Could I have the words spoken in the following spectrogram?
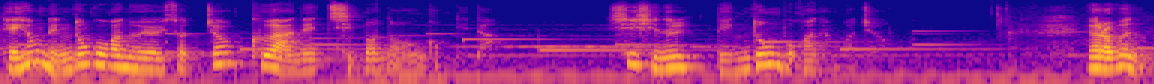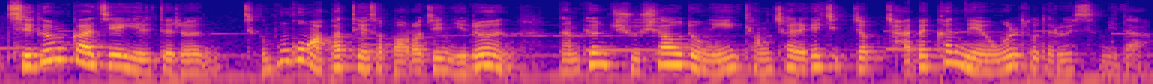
대형 냉동고가 놓여 있었죠. 그 안에 집어 넣은 겁니다. 시신을 냉동 보관한 거죠. 여러분, 지금까지의 일들은 지금 홍콩 아파트에서 벌어진 일은 남편 주샤오동이 경찰에게 직접 자백한 내용을 토대로 했습니다.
